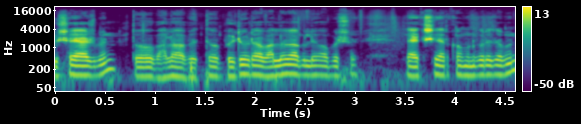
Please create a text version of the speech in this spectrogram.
বিষয়ে আসবেন, তো ভালো হবে। তো ভিডিওটা ভালো লাগলে অবশ্যই লাইক শেয়ার কমেন্ট করে যাবেন।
